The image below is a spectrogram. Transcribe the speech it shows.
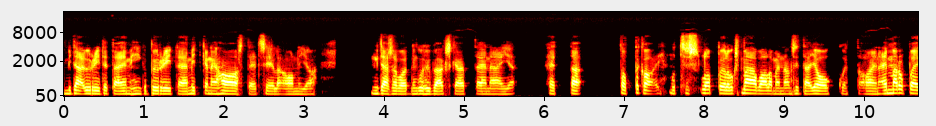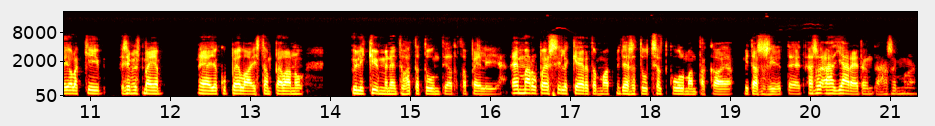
mitä yritetään ja mihinkä pyritään ja mitkä ne haasteet siellä on ja mitä sä voit niin kuin hyväksi käyttää ja näin. Ja, että totta kai, mutta siis loppujen lopuksi mä valmennan sitä joukkuetta aina. En mä rupea jollekin, esimerkiksi meidän, meidän joku pelaajista on pelannut yli 10 000 tuntia tätä peliä. En mä rupea sille kertomaan, että miten sä tuut sieltä kulman takaa ja mitä sä siitä teet. Se on ihan järjetön tähän semmoinen.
